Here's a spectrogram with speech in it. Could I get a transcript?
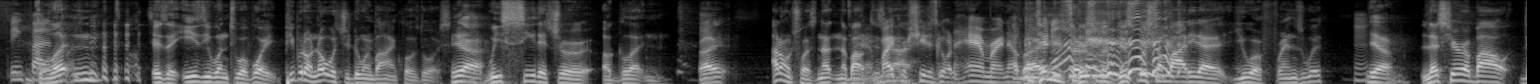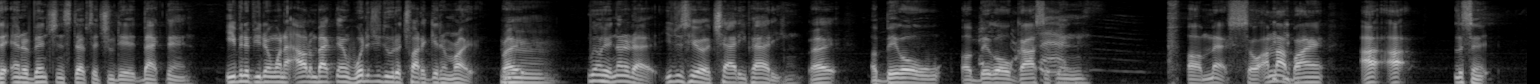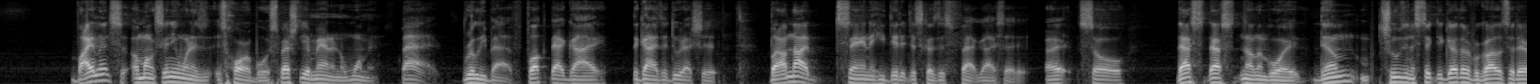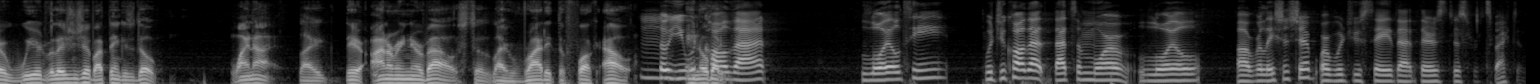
Being fat. is glutton is an easy one to avoid. People don't know what you're doing behind closed doors. Yeah. We see that you're a glutton, right? I don't trust nothing about Yeah, this Mike guy. Rashid is going ham right now. right? Continue, sir. This was this was somebody that you were friends with. yeah. Let's hear about the intervention steps that you did back then. Even if you didn't want to out him back then, what did you do to try to get him right? Right? We don't hear none of that. You just hear a chatty patty, right? A big old, a big old gossiping uh, mess. So I'm not buying. I, I listen. Violence amongst anyone is, is horrible, especially a man and a woman. Bad, really bad. Fuck that guy. The guys that do that shit. But I'm not saying that he did it just because this fat guy said it, right? So that's that's null and void. Them choosing to stick together, regardless of their weird relationship, I think is dope. Why not? Like they're honoring their vows to like ride it the fuck out. Mm. So you Ain't would call that loyalty? Would you call that that's a more loyal uh, relationship, or would you say that there's disrespect in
